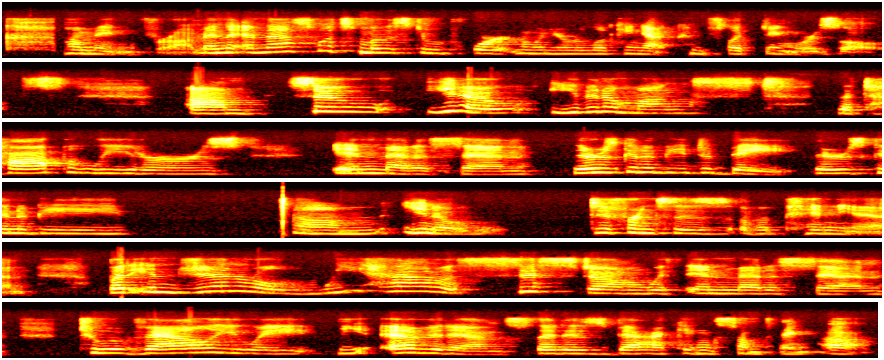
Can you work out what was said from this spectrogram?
coming from, and and that's what's most important when you're looking at conflicting results. Um, so, you know, even amongst the top leaders in medicine, there's going to be debate. There's going to be, um, you know, differences of opinion. But in general, we have a system within medicine to evaluate the evidence that is backing something up.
